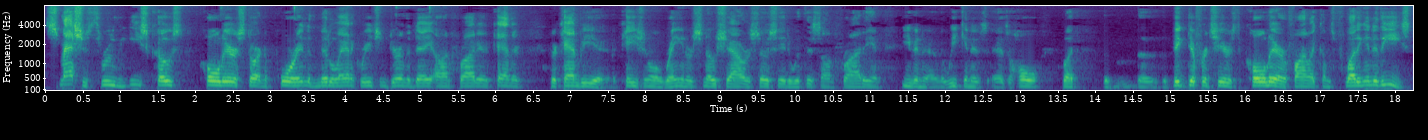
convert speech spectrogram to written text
smashes through the east coast cold air is starting to pour into the Mid Atlantic region during the day on Friday. Can there, there can be an occasional rain or snow shower associated with this on Friday and even uh, the weekend as as a whole. But the, the the big difference here is the cold air finally comes flooding into the east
